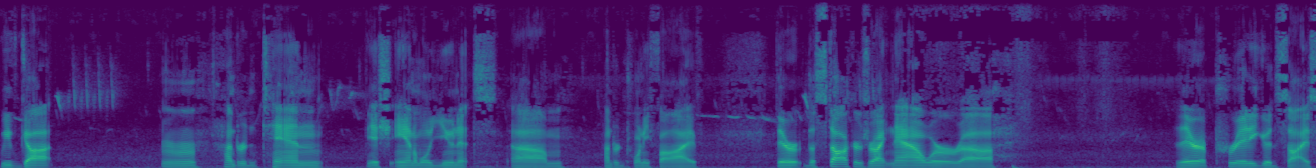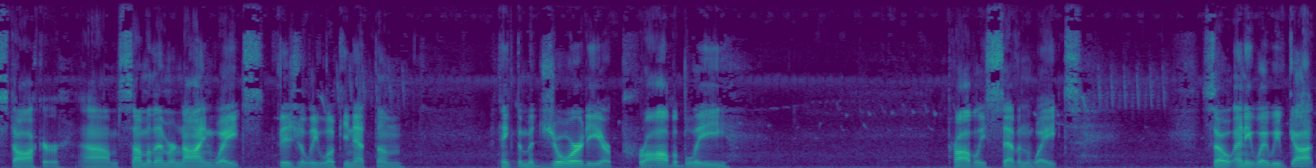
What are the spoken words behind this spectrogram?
We've got mm, 110-ish animal units, um, 125. They're, the stockers right now are, uh, they're a pretty good size stocker. Um, some of them are nine weights, visually looking at them. I think the majority are probably, probably seven weights. So anyway, we've got,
